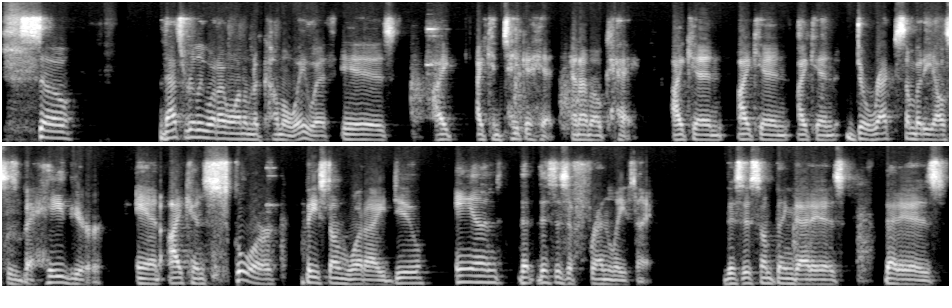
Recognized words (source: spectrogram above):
So that's really what I want them to come away with is I I can take a hit and I'm okay. I can I can I can direct somebody else's behavior and I can score based on what I do and that this is a friendly thing. This is something that is that is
